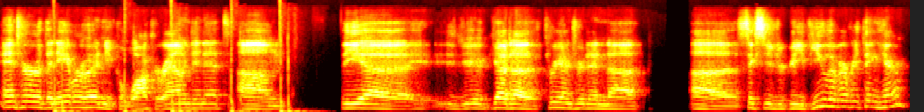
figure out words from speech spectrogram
enter the neighborhood and you can walk around in it. Um, the uh, you got a 360 uh, uh, degree view of everything here.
